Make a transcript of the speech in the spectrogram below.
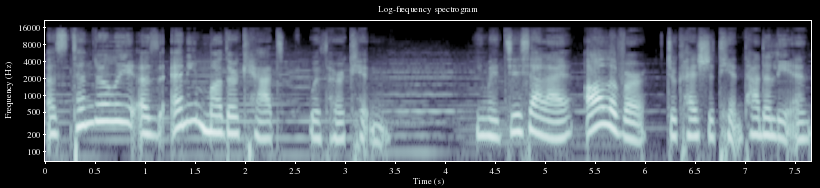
as tenderly as any mother cat with her kitten. 因为接下来 Oliver 就开始舔他的脸，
